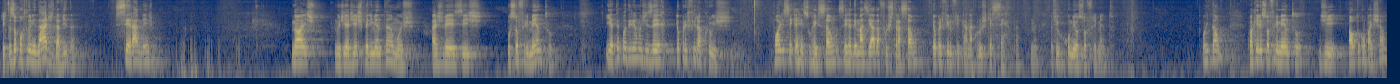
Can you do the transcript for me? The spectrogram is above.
diante das oportunidades da vida. Será mesmo? Nós, no dia a dia, experimentamos, às vezes, o sofrimento e até poderíamos dizer: eu prefiro a cruz. Pode ser que a ressurreição seja demasiada frustração, eu prefiro ficar na cruz que é certa. Né? Eu fico com o meu sofrimento. Ou então, com aquele sofrimento de autocompaixão,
